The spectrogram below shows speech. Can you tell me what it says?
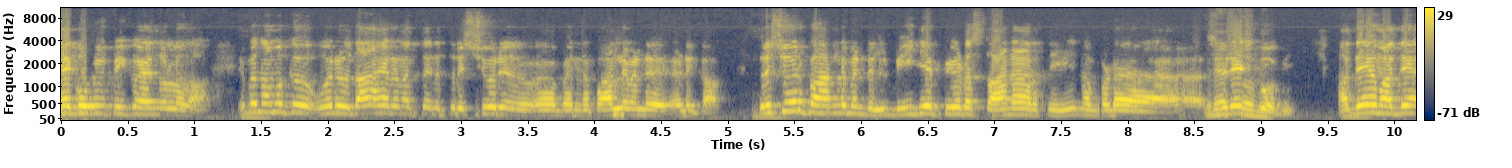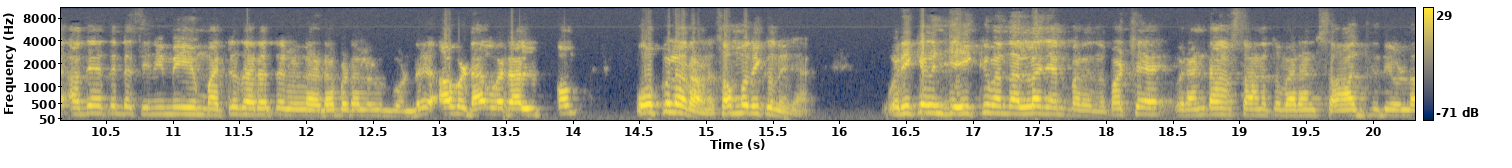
ഏകോപിപ്പിക്കുക എന്നുള്ളതാ. ഇപ്പൊ നമുക്ക് ഒരു ഉദാഹരണത്തിന് തൃശ്ശൂർ പിന്നെ പാർലമെന്റ് എടുക്കാം. തൃശ്ശൂർ പാർലമെന്റിൽ ബി ജെ പിയുടെ സ്ഥാനാർത്ഥി നമ്മുടെ സുരേഷ് ഗോപി. അദ്ദേഹം അദ്ദേഹം അദ്ദേഹത്തിന്റെ സിനിമയും മറ്റു തരത്തിലുള്ള ഇടപെടലുകളും കൊണ്ട് അവിടെ ഒരല്പം പോപ്പുലർ ആണ് സമ്മതിക്കുന്നു ഞാൻ. ഒരിക്കലും ജയിക്കുമെന്നല്ല ഞാൻ പറയുന്നത്. പക്ഷേ രണ്ടാം സ്ഥാനത്ത് വരാൻ സാധ്യതയുള്ള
